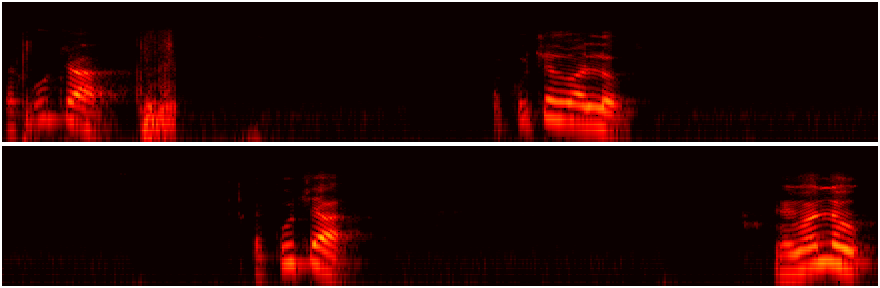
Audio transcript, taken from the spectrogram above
¿Me escucha? ¿Me escucha, Eduardo? ¿Me escucha? Eduardo.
